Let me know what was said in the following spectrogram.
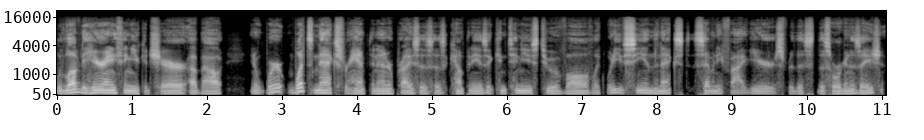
Would love to hear anything you could share about you know where what's next for Hampton Enterprises as a company as it continues to evolve. Like, what do you see in the next 75 years for this this organization?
